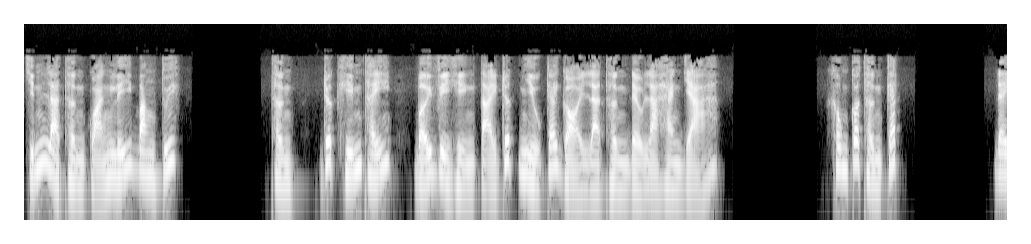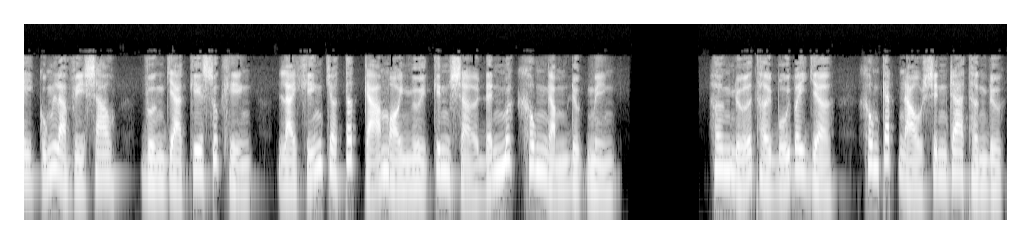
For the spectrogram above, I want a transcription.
chính là thần quản lý băng tuyết. Thần, rất hiếm thấy, bởi vì hiện tại rất nhiều cái gọi là thần đều là hàng giả. Không có thần cách. Đây cũng là vì sao, vượng già kia xuất hiện, lại khiến cho tất cả mọi người kinh sợ đến mức không ngậm được miệng. Hơn nữa thời buổi bây giờ, không cách nào sinh ra thần được,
